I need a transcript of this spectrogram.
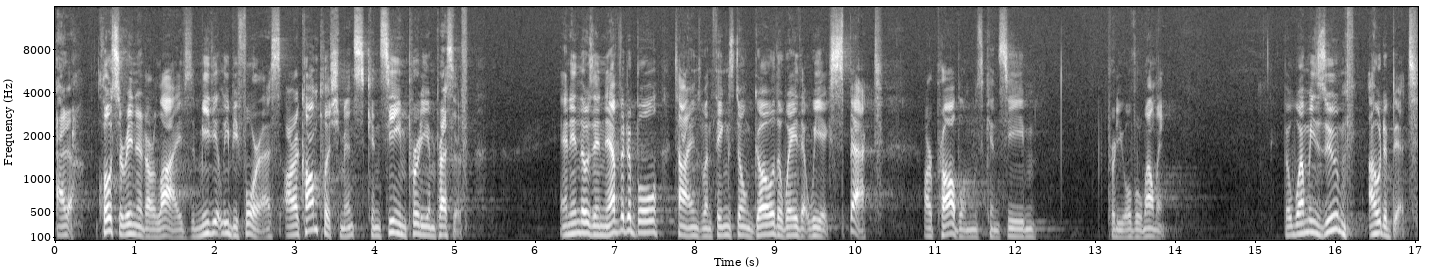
at closer in at our lives, immediately before us, our accomplishments can seem pretty impressive. And in those inevitable times when things don't go the way that we expect, our problems can seem pretty overwhelming. But when we zoom out a bit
